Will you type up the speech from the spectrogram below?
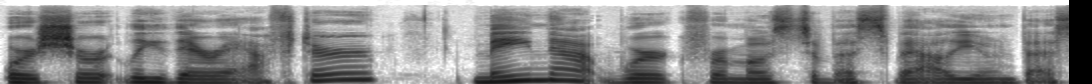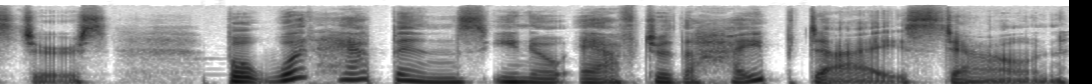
or shortly thereafter may not work for most of us value investors. But what happens, you know, after the hype dies down?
